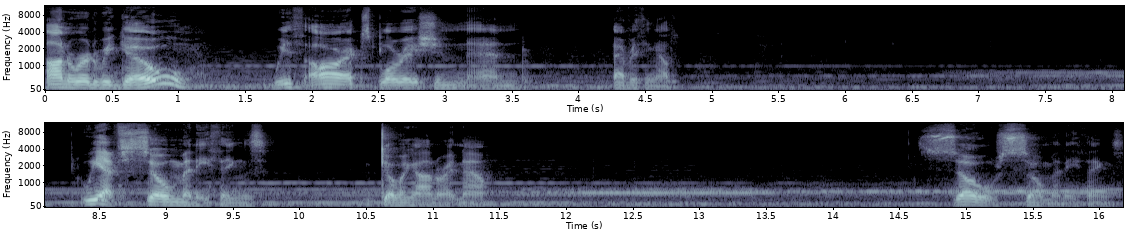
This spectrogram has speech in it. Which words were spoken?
onward we go with our exploration and everything else. We have so many things going on right now. So, so many things.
